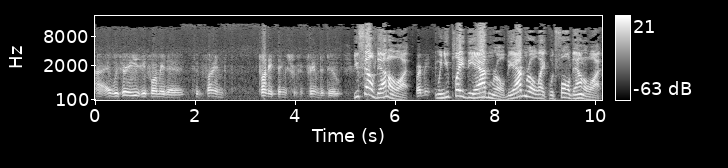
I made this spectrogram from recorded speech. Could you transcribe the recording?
uh, it was very easy for me to to find funny things for, for him to do. You fell down a lot Pardon me? when you played the admiral. The admiral like would fall down a lot.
